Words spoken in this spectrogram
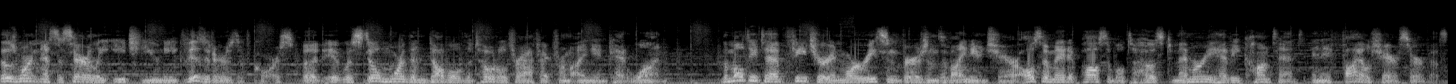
Those weren't necessarily each unique visitors, of course, but it was still more than double the total traffic from OnionCat 1. The multi-tab feature in more recent versions of OnionShare also made it possible to host memory-heavy content in a file share service,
